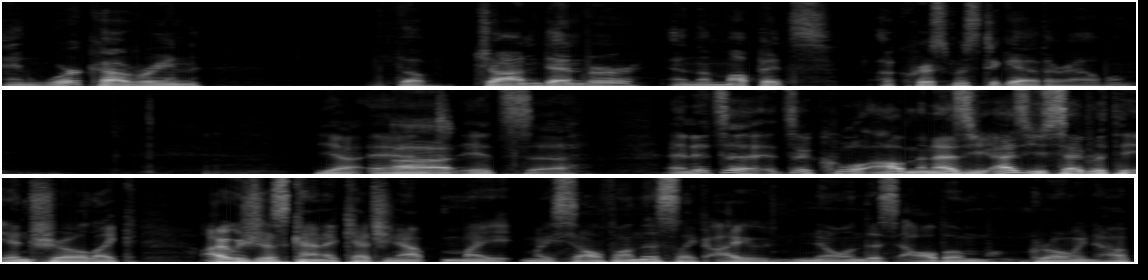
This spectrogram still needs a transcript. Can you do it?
and we're covering the John Denver and the Muppets A Christmas Together album. Yeah, and Uh, it's uh and it's a it's a cool album. And as you as you said with the intro, like I was just kind of catching up my myself on this. Like I've known this album growing up.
